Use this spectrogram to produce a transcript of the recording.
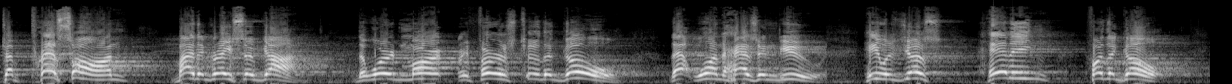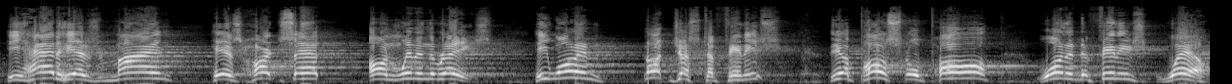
to press on by the grace of God. The word mark refers to the goal that one has in view. He was just heading for the goal. He had his mind, his heart set on winning the race. He wanted not just to finish, the Apostle Paul wanted to finish well.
